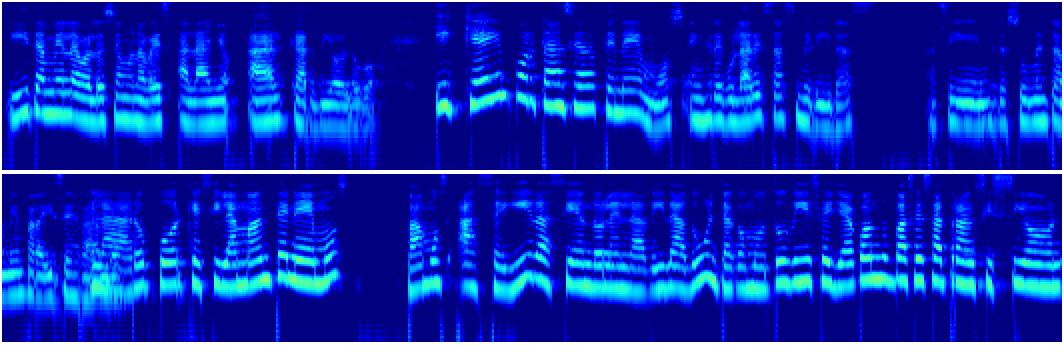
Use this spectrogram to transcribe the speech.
y también la evaluación una vez al año al cardiólogo. ¿Y qué importancia tenemos en regular estas medidas? Así en resumen también para ir cerrando. Claro, porque si la mantenemos, vamos a seguir haciéndola en la vida adulta. Como tú dices, ya cuando pasa esa transición,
